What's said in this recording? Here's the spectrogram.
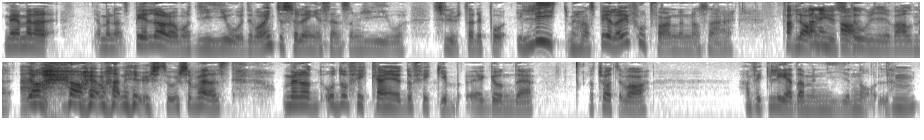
Men jag menar, jag menar spelar de mot Gio, det var inte så länge sedan som Gio slutade på elit men han spelar ju fortfarande någon sån här Fattar lag. ni hur Ja. stor Gio Wallner är? Ja, ja han är hur stor som helst. Men, och, då fick han ju, då fick ju eh, Gunde, jag tror att det var, han fick leda med 9-0 Mm.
